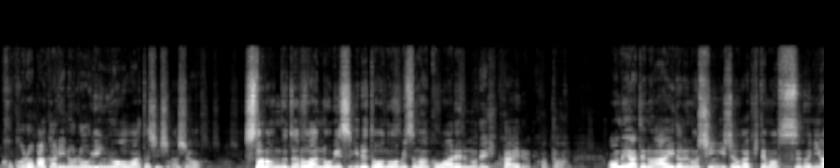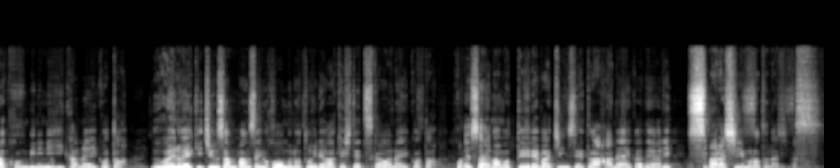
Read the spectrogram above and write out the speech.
心ばかりのロギンをお渡ししましょう。ストロングゼロは伸びすぎると脳みそが壊れるので控えること。お目当てのアイドルの新衣装が来てもすぐにはコンビニに行かないこと。上野駅13番線ホームのトイレは決して使わないこと。これさえ守っていれば人生とは華やかであり、素晴らしいものとなります。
